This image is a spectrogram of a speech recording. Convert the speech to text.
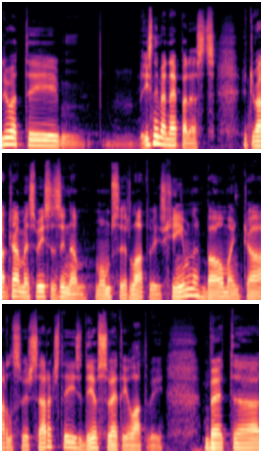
ļoti īstenībā neparasts. Kā mēs visi zinām, mums ir Latvijas himna, Baumaņa Kārlis ir sarakstījis, Dievs svētī Latviju. Bet uh,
